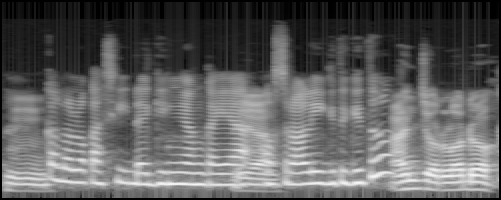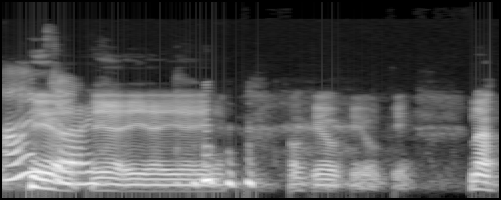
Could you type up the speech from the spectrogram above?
hmm. Kalau lo kasih daging yang kayak Iya. Australia gitu-gitu, Hancur lodoh. Hancur. Iya, iya, iya, iya. iya. Oke, oke, oke. Nah,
